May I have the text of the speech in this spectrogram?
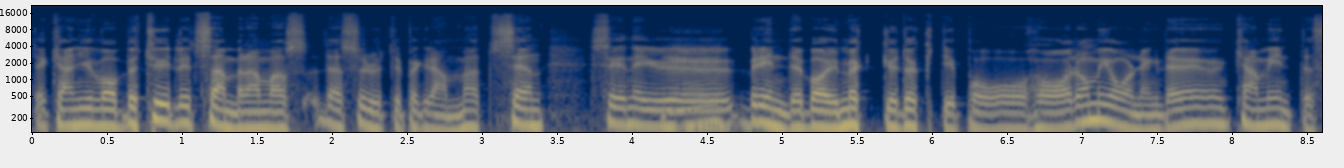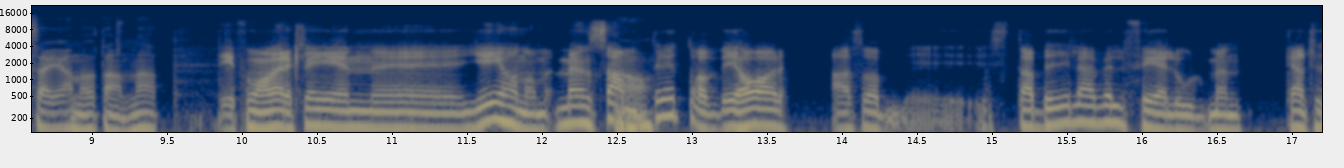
det kan ju vara betydligt sämre än vad det ser ut i programmet. Sen, sen är ju mm. Brindeborg mycket duktig på att ha dem i ordning. Det kan vi inte säga något annat. Det får man verkligen eh, ge honom. Men samtidigt ja. då, vi har alltså eh, stabila är väl fel ord, men kanske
